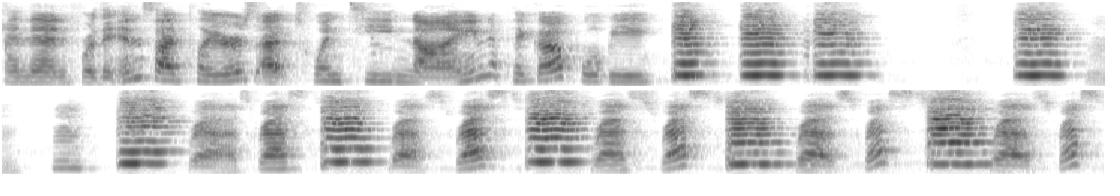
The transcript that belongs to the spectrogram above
And then for the inside players at 29, pickup will be mm-hmm. rest, rest, rest, rest, rest, rest, rest, rest, rest, rest,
